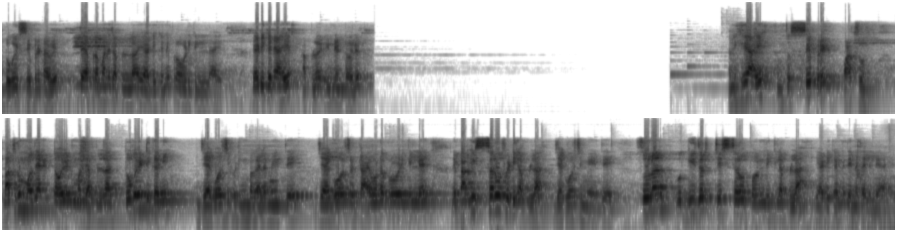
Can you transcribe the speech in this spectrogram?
दोघंही सेपरेट हवे. त्याप्रमाणेच आपल्याला या ठिकाणी प्रोव्हाइड केलेले आहेत. या ठिकाणी आहे आपलं इंडियन टॉयलेट आणि हे आहे. तुमचं सेपरेट बाथरूम बाथरूममध्ये आणि टॉयलेटमध्ये आपल्याला दोघंही ठिकाणी जॅगवरची फिटिंग बघायला मिळते. जॅगवरचं टाय वॉटर प्रोव्हाइड केलेले आहे. आणि बाकी सर्व फिटिंग आपल्याला जॅगवरची मिळते. सोलर व गिझरचे सर्व पॉईंट देखील आपल्याला या ठिकाणी देण्यात आलेले आहेत.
